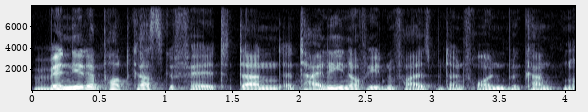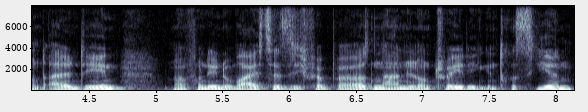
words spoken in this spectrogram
Wenn dir der Podcast gefällt, dann teile ihn auf jeden Fall mit deinen Freunden, Bekannten und all denen, von denen du weißt, dass sie sich für Börsenhandel und Trading interessieren.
